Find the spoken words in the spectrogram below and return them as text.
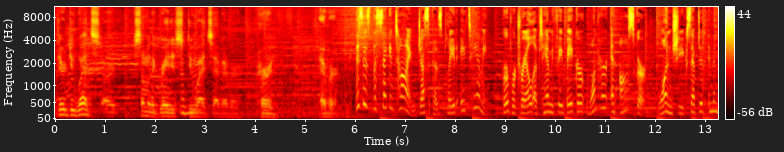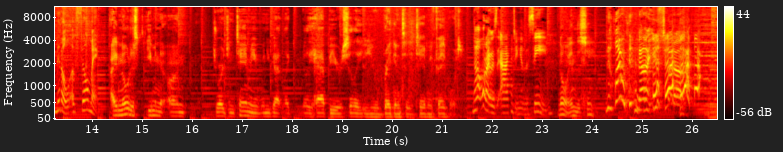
Their duets are some of the greatest Mhm. duets I've ever heard, ever. This is the second time Jessica's played a Tammy. Her portrayal of Tammy Faye Bakker won her an Oscar, one she accepted in the middle of filming. I noticed even on George and Tammy, when you got like really happy or silly, you would break into the Tammy Faye voice. Not when I was acting in the scene. No, in the scene. No, I would not. You shut up.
